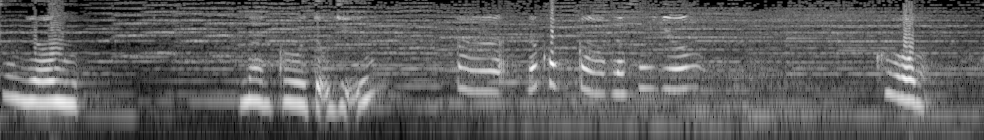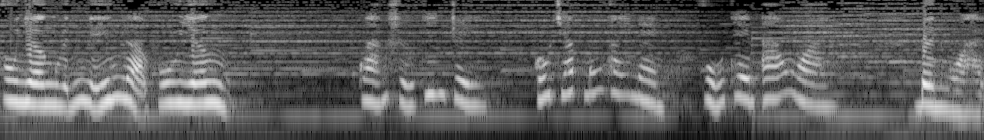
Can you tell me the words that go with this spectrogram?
Phu nhân, nàng cười tự diễu. ta à, đã không còn là phu nhân. Không, phu nhân vĩnh viễn là phu nhân. Quản sự kiên trì, cố chấp muốn thay nàng phủ thêm áo ngoài. Bên ngoài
